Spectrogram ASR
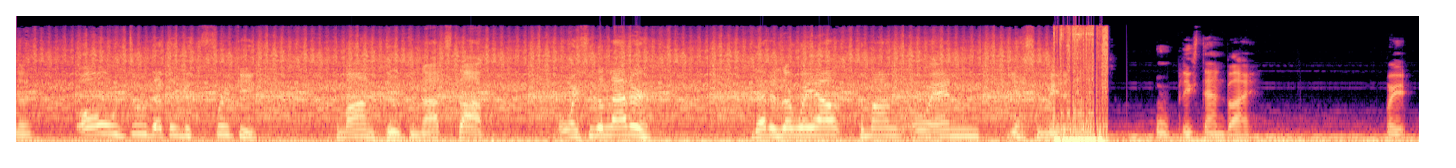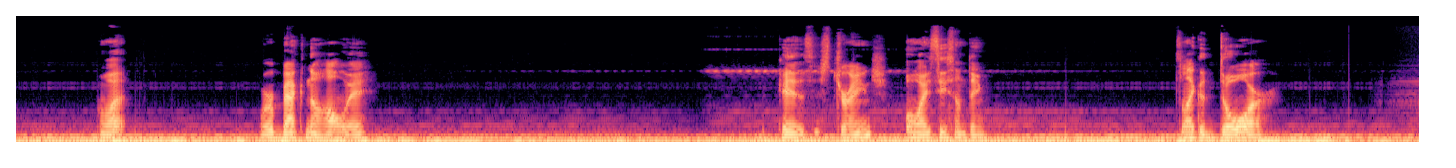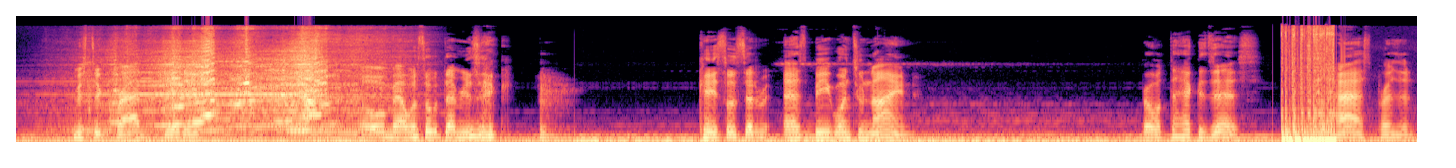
Oh, dude, that thing is freaky. Come on, dude, do not stop. Oh, I see the ladder. That is our way out. Come on. Oh, and yes, we made it. Oh, please stand by. Wait. What? We're back in the hallway. Okay, this is strange. Oh, I see something. It's like a door. Mr. Krabs did it. Oh man, what's up with that music? okay, so it said SB129. Bro, what the heck is this? Past, present.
